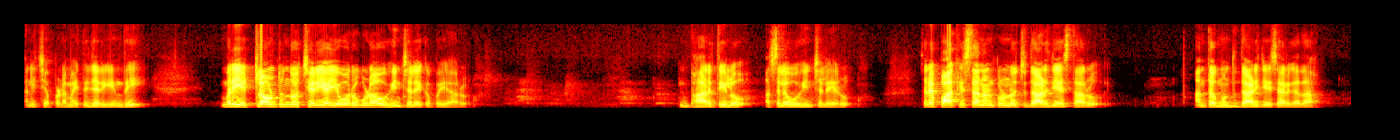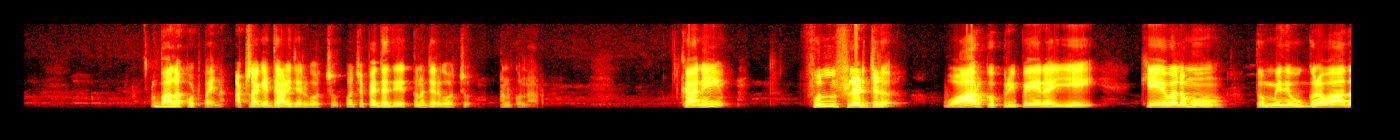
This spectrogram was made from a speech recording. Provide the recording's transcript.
అని చెప్పడం అయితే జరిగింది. మరి ఎట్లా ఉంటుందో చర్య ఎవరు కూడా ఊహించలేకపోయారు. భారతీయులు అసలే ఊహించలేరు. సరే పాకిస్తాన్ అనుకుని వచ్చి దాడి చేస్తారు. అంతకుముందు దాడి చేశారు కదా. బాలాకోట్ పైన అట్లాగే దాడి జరగవచ్చు. కొంచెం పెద్ద ఎత్తున జరగవచ్చు అనుకున్నారు. కానీ ఫుల్ ఫ్లెడ్జ్డ్ వార్కు ప్రిపేర్ అయ్యి కేవలము తొమ్మిది ఉగ్రవాద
